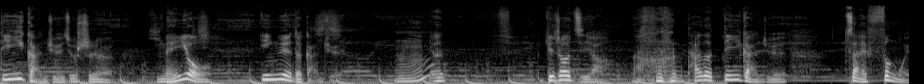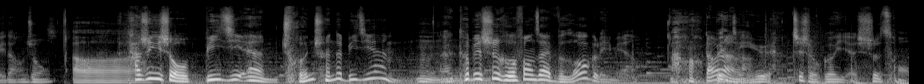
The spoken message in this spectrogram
第一感觉就是没有音乐的感觉。嗯别着急啊，它的第一感觉在氛围当中。啊，它是一首 BGM，纯纯的 BGM，嗯呃，特别适合放在 Vlog 里面。当然了这首歌也是从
